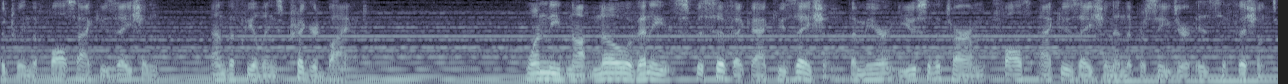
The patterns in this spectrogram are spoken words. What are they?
between the false accusation and the feelings triggered by it. One need not know of any specific accusation. The mere use of the term false accusation in the procedure is sufficient.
